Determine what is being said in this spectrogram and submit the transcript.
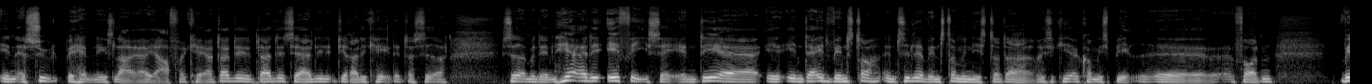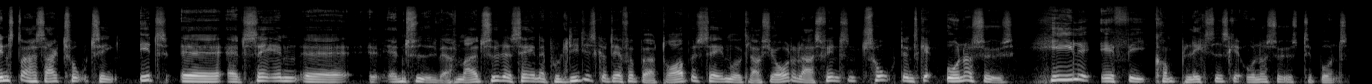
en asylbehandlingslejr i Afrika, og der er det, der er det særligt de radikale, der sidder sidder med den. Her er det FE-sagen. Det er øh, endda et venstre, en tidligere venstreminister, der risikerer at komme i spil øh, for den. Venstre har sagt to ting. Et, øh, at sagen øh, antydet i hvert fald meget tydeligt, at sagen er politisk, og derfor bør droppe sagen mod Claus Hjort og Lars Finsen. To, den skal undersøges. Hele FE-komplekset skal undersøges til bunds.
